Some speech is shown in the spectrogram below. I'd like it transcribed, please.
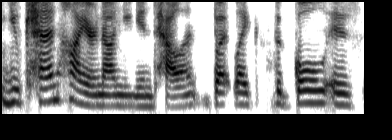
You can hire non-union talent, but like the goal is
